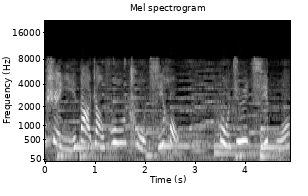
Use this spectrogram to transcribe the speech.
是以大丈夫处其厚，不居其薄；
